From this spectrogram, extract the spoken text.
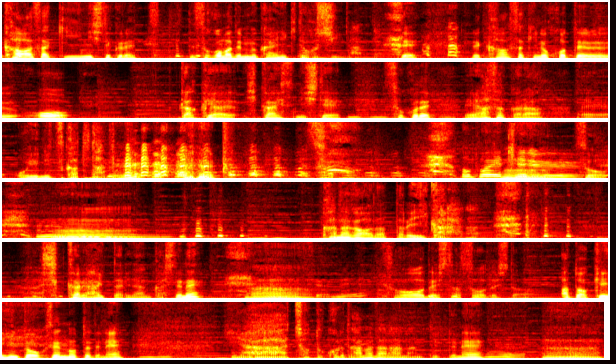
川崎にしてくれって言ってそこまで迎えに来てほしいなって。で川崎のホテルを楽屋控室にしてそこで、えー朝から、えーお湯に浸かってたんでね 覚えてる、うんそう。うん。うん神奈川だったらいいからしっかり入ったりなんかしてね、うそうんですよね。そうでしたそうでした。あとは京浜東北線乗っててね。いやーちょっとこれダメだななんて言ってね。もう。うん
